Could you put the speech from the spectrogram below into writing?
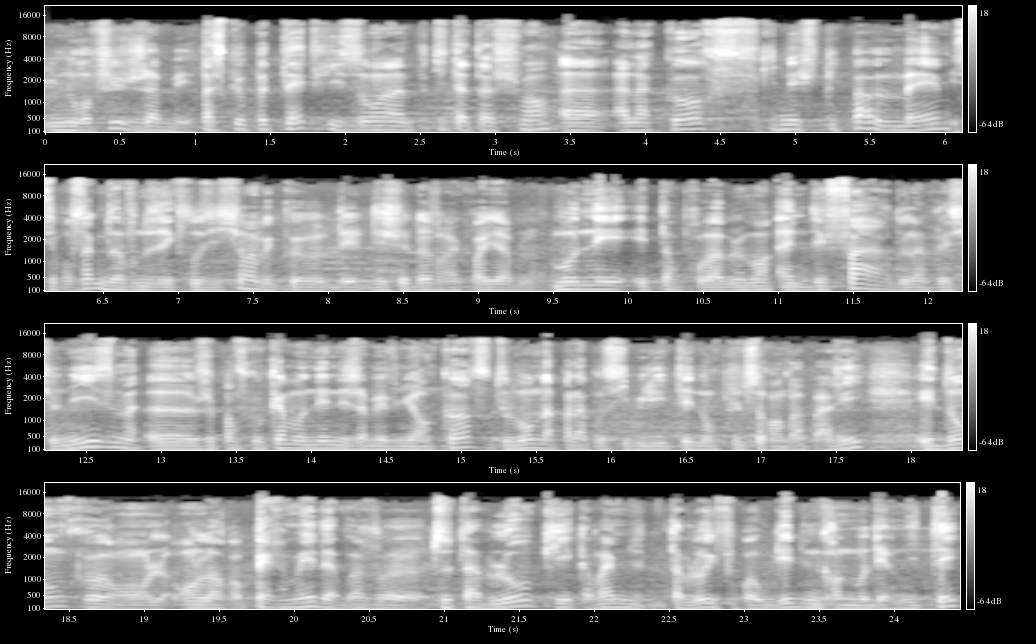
ils, nous refusent jamais. Parce que peut-être ils ont un petit attachement à, la Corse qu'ils n'expliquent pas eux-mêmes. Et c'est pour ça que nous avons des expositions avec euh, des chefs-d'œuvre incroyables. Monet étant probablement un des phares de l'impressionnisme, euh, je pense qu'aucun Monet n'est jamais venu en Corse. Tout le monde n'a pas la possibilité non plus de se rendre à Paris. Et donc, on, on leur permet d'avoir euh, ce tableau qui est quand même un tableau, il faut pas oublier, d'une grande modernité,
